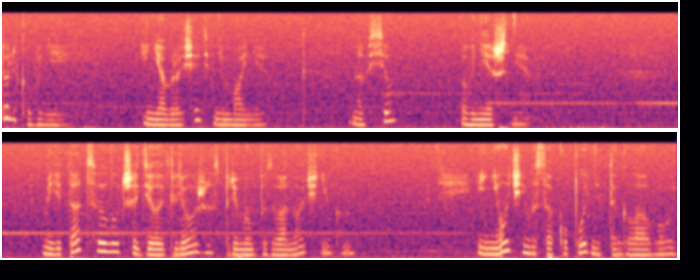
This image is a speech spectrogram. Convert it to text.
только в ней и не обращать внимания на все внешнее. Медитацию лучше делать лежа с прямым позвоночником и не очень высоко поднятой головой.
